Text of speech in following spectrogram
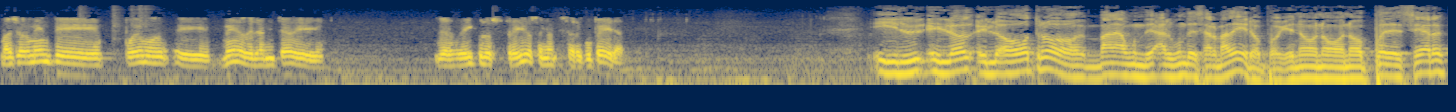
mayormente podemos, eh, menos de la mitad de, de los vehículos sustraídos son los que se recuperan. Y, y lo, otro van a un algún desarmadero, porque no no no puede ser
